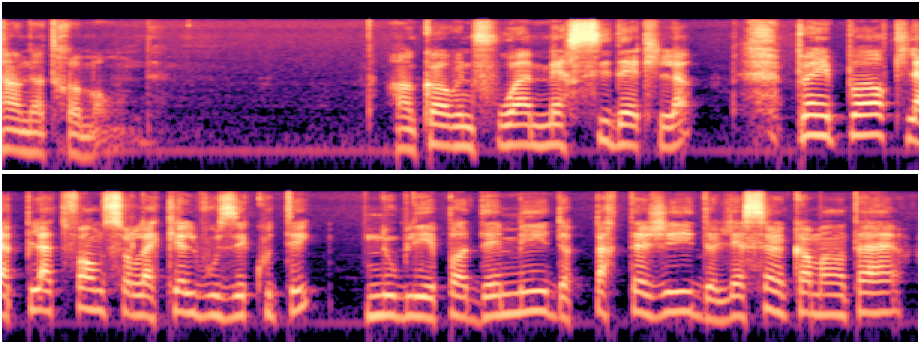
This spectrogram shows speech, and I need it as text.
dans notre monde. Encore une fois, merci d'être là. Peu importe la plateforme sur laquelle vous écoutez, n'oubliez pas d'aimer, de partager, de laisser un commentaire.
